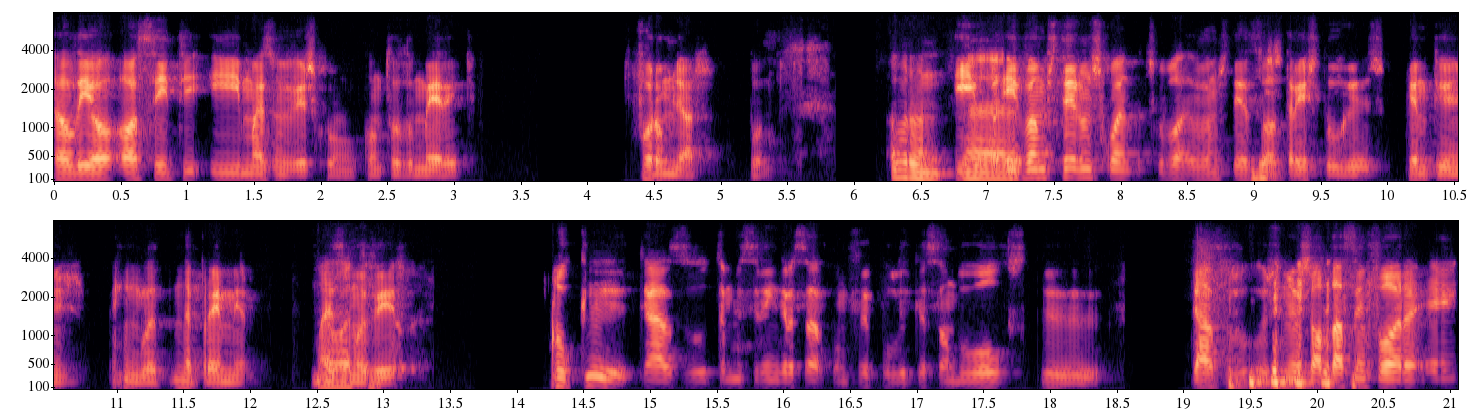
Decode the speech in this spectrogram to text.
ali ao, ao, City e mais uma vez com, com todo o mérito foram melhores. Ponto. Oh, Bruno, e, uh... e, vamos ter uns quantos, desculpa, vamos ter só três Tugas campeões na Premier, mais uma vez. O que, caso também seria engraçado, como foi a publicação do Wolves, que caso os senhores saltassem fora em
